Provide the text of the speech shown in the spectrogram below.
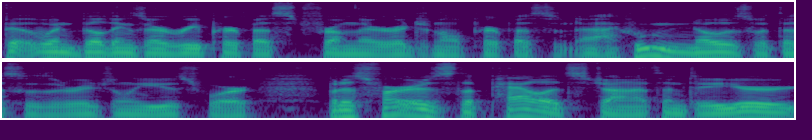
when buildings are repurposed from their original purpose. Uh, who knows what this was originally used for? But as far as the pallets, Jonathan, to your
